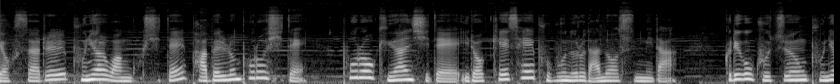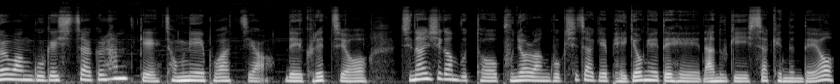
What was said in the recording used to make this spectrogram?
역사를 분열 왕국 시대, 바벨론 포로 시대, 포로 귀환 시대 이렇게 세 부분으로 나누었습니다. 그리고 그중 분열 왕국의 시작을 함께 정리해 보았지요. 네, 그랬지요. 지난 시간부터 분열 왕국 시작의 배경에 대해 나누기 시작했는데요.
